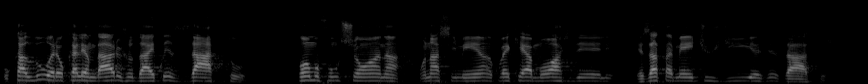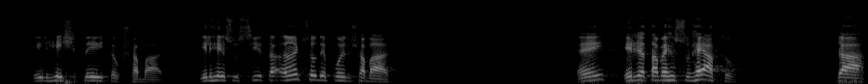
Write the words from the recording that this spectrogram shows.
O Kaluar é o calendário judaico exato. Como funciona o nascimento, como é que é a morte dele, exatamente os dias exatos. Ele respeita o Shabat. Ele ressuscita antes ou depois do Shabat? Hein? Ele já estava ressurreto? Já.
